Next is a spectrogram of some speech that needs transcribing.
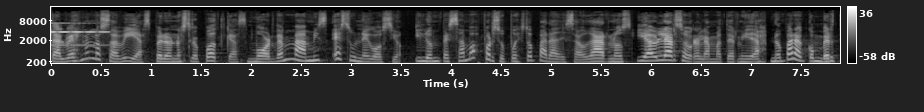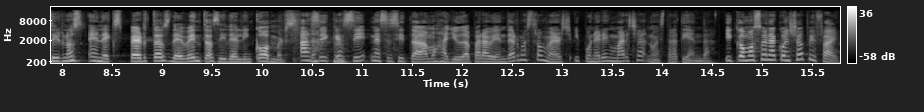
Tal vez no lo sabías, pero nuestro podcast More Than Mamis es un negocio y lo empezamos por supuesto para desahogarnos y hablar sobre la maternidad, no para convertirnos en expertas de ventas y del e-commerce. Así que sí, necesitábamos ayuda para vender nuestro merch y poner en marcha nuestra tienda. ¿Y cómo suena con Shopify?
